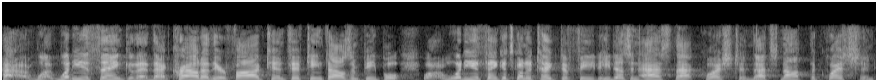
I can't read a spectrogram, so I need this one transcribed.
How, what, what, do you think that, that crowd out there, 5, 10, 15,000 people, what, what do you think it's going to take to feed? He doesn't ask that question. That's not the question.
